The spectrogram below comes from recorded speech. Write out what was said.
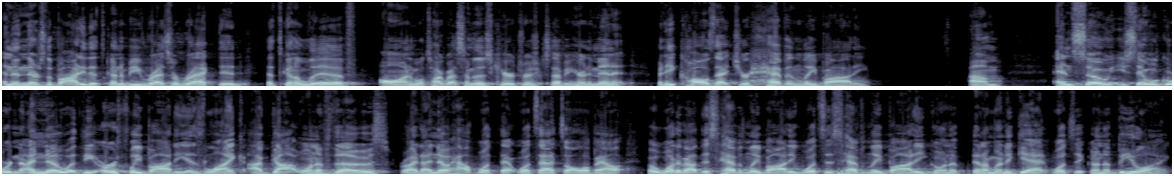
And then there's the body that's going to be resurrected, that's going to live on. We'll talk about some of those characteristics of it here in a minute. But he calls that your heavenly body. Um, and so you say, well, Gordon, I know what the earthly body is like. I've got one of those, right? I know how what that what that's all about. But what about this heavenly body? What's this heavenly body going to that I'm going to get? What's it going to be like?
